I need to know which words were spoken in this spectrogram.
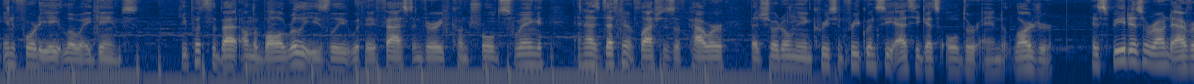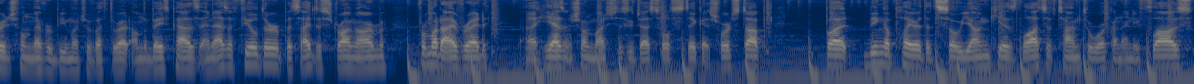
in 48 low A games. He puts the bat on the ball really easily with a fast and very controlled swing and has definite flashes of power that should only increase in frequency as he gets older and larger. His speed is around average, he'll never be much of a threat on the base paths, and as a fielder, besides a strong arm, from what I've read, uh, he hasn't shown much to suggest he'll stick at shortstop, but being a player that's so young, he has lots of time to work on any flaws.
